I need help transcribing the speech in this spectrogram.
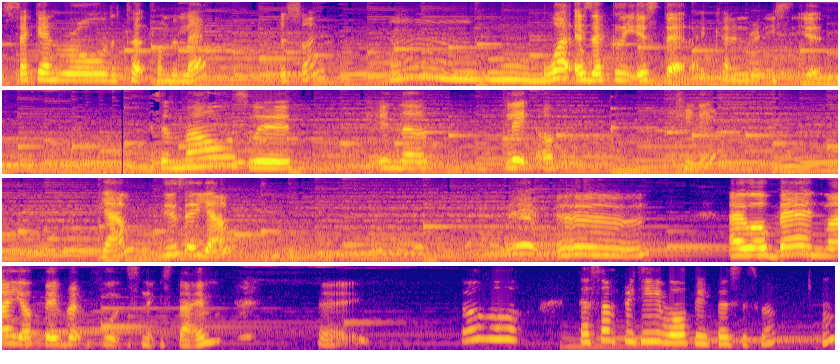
second row, the third from the left? This one? Mm, what exactly is that? I can't really see it. It's a mouse with in a plate of chili. Yum? Do you say yum? Mm. I will bear in mind your favorite foods next time. Right. Oh, there's some pretty wallpapers as well. Hmm?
